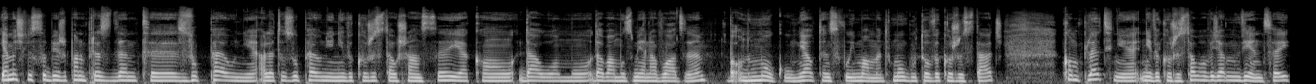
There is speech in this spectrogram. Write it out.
Ja myślę sobie, że pan prezydent y, zupełnie, ale to zupełnie nie wykorzystał szansy, jaką dało mu, dała mu zmiana władzy, bo on mógł, miał ten swój moment, mógł to wykorzystać. Kompletnie nie wykorzystał, powiedziałabym więcej.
